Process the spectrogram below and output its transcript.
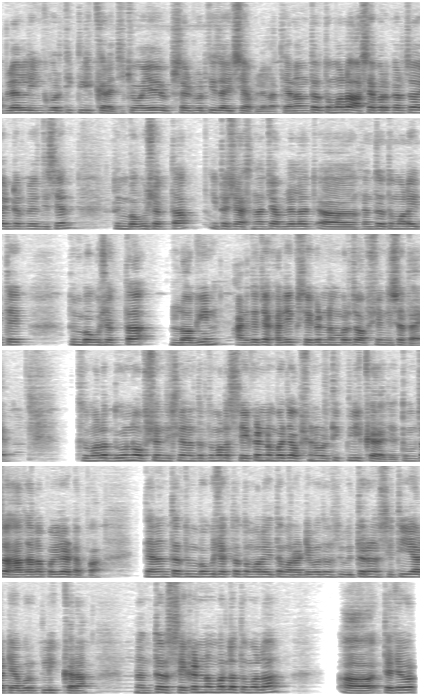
आपल्याला लिंकवरती क्लिक करायची किंवा या वेबसाईटवरती जायचे आपल्याला. त्यानंतर तुम्हाला अशा प्रकारचा इंटरफेस दिसेल. तुम्ही बघू शकता इथं शासनाचे आपल्याला नंतर तुम्हाला इथे तुम्ही बघू शकता लॉग इन आणि त्याच्याखाली एक सेकंड नंबरचा ऑप्शन दिसत आहे. तुम्हाला दोन ऑप्शन दिसल्यानंतर तुम्हाला सेकंड नंबरच्या ऑप्शनवरती क्लिक करायचे. आहे. तुमचा हा झाला पहिला टप्पा. त्यानंतर तुम्ही बघू शकता तुम्हाला इथं मराठीमधून वितरण स्थिती या टॅबवर क्लिक करा. नंतर सेकंड नंबरला तुम्हाला त्याच्यावर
